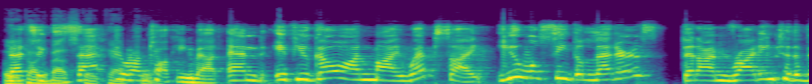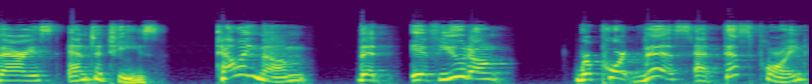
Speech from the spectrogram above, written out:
when That's talk about state exactly what I'm talking about. And if you go on my website, you will see the letters that I'm writing to the various entities telling them that if you don't report this at this point,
